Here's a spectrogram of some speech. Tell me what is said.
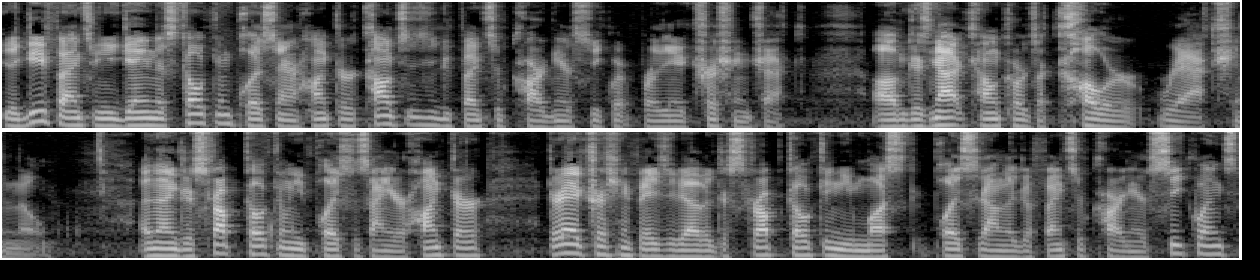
the defense, when you gain this token, place in your hunter, counts as a defensive card in your secret for the attrition check. Um, does not count towards a color reaction, though. And then disrupt token, when you place this on your hunter. During attrition phase, if you have a disrupt token, you must place it on the defensive card in your sequence,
